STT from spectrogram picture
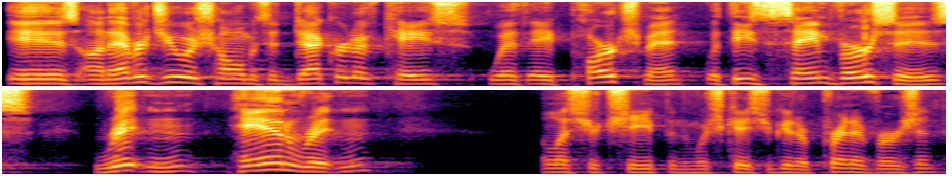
is on every Jewish home, it's a decorative case with a parchment with these same verses written, handwritten, unless you're cheap, in which case you get a printed version,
